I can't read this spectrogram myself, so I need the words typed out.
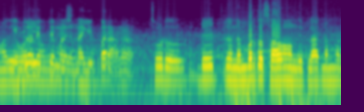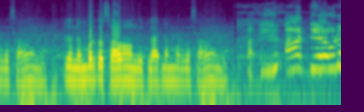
మరి ఇంట్లో లేపితే నాకు చెప్పారా అన్న? చూడు డేట్ నెంబర్తో సహా ఉంది ఫ్లాట్ నెంబర్తో సహా ఉంది. నెంబర్తో సహా ఉంది ఫ్లాట్ నెంబర్తో సహా ఉంది. ఆ దేవుడు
